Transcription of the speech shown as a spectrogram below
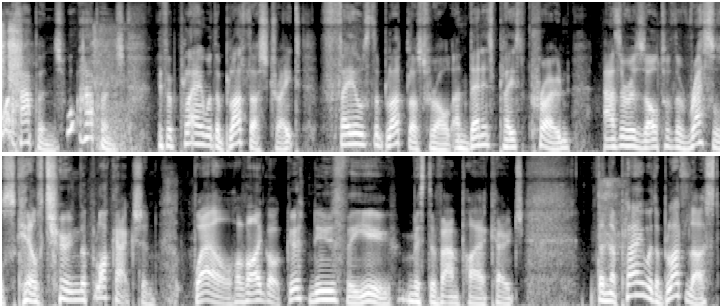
What happens? What happens if a player with a Bloodlust trait fails the Bloodlust roll and then is placed prone as a result of the wrestle skill during the block action? Well, have I got good news for you, Mr. Vampire Coach. Then the player with a Bloodlust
